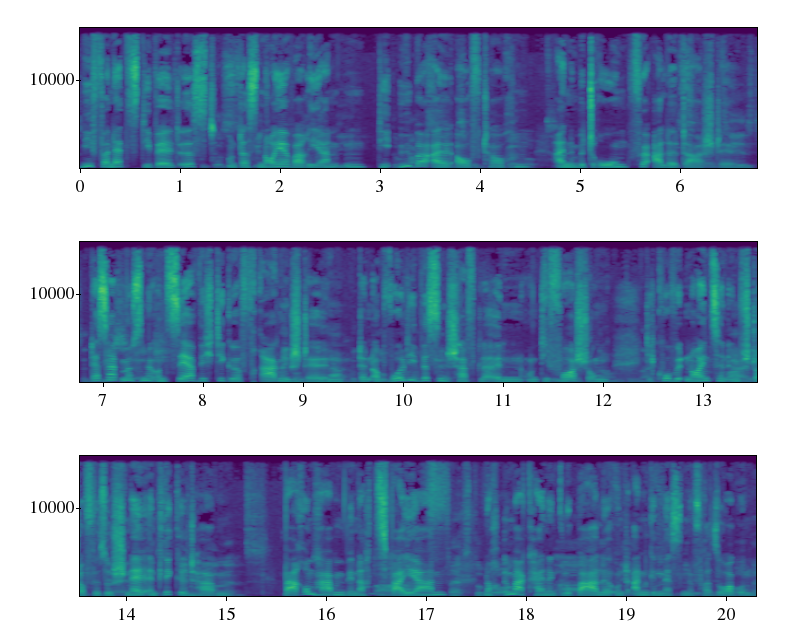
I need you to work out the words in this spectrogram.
wie vernetzt die Welt ist und dass neue Varianten, die überall auftauchen, eine Bedrohung für alle darstellen. Deshalb müssen wir uns sehr wichtige Fragen stellen, denn obwohl die Wissenschaftlerinnen und die Forschung die Covid-19-Impfstoffe so schnell entwickelt haben, Warum haben wir nach zwei Jahren noch immer keine globale und angemessene Versorgung?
